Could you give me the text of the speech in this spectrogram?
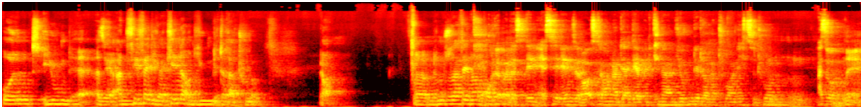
und Jugend, äh, also an vielfältiger Kinder- und Jugendliteratur. Ja. Ähm, dann sagt er noch ja, gut, aber das, den Essay, den sie rausgehauen hat, der hat ja mit Kinder- und Jugendliteratur nichts zu tun. Also, nee.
